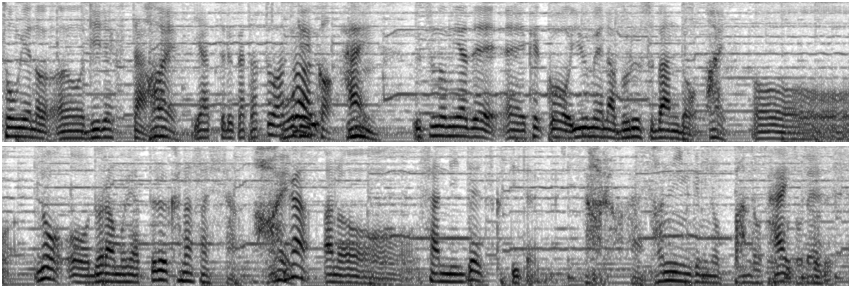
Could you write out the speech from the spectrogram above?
陶芸のうんディレクターはい。やってる方と、あとは、はい。うん。宇都宮で、えー結構有名なブルースバンドはい。のおドラムをやってる金指さんはい。が、あのー、3人で作っていただきましなるほど、はい三人組のバンドといいうことで、そうです。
